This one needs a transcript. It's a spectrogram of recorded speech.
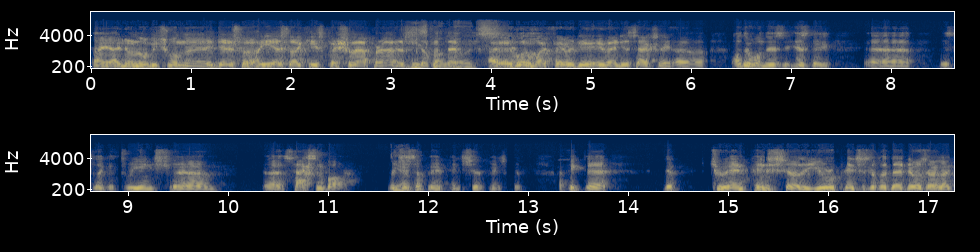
I, I don't know which one. Uh, there's he has like his special apparatus. He's got loads. I, one of my favorite events is actually uh, other one is is the uh, is like a three inch um, uh, Saxon bar, which yeah. is a pinch pinch. pinch I think the the two hand pinch or the Euro pinches of that, those are like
